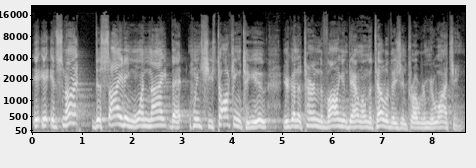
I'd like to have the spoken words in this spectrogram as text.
It's not deciding one night that when she's talking to you, you're going to turn the volume down on the television program you're watching.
